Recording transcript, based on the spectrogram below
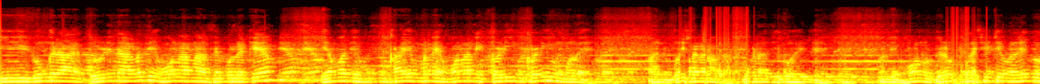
ઈ ડુંગરા ધૂળીના નથી હોનાના છે બોલે કેમ? એમાંથી કાયમ મને હોનાની કડી કડી મળે. અને મોકડાજી પ્રકારના લે અને હોનું ભેળો સિટીમાં લઈ ગયો.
